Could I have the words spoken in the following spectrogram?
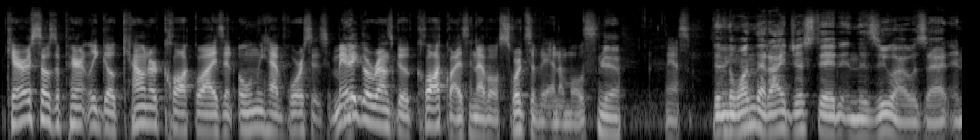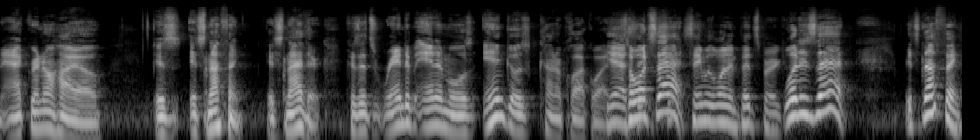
carousels apparently go counterclockwise and only have horses. Merry-go-rounds go clockwise and have all sorts of animals. Yeah. Yes. Then the one that I just did in the zoo I was at in Akron, Ohio, is it's nothing. It's neither because it's random animals and goes counterclockwise. Yeah. So sa- what's that? Same with one in Pittsburgh. What is that? It's nothing.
